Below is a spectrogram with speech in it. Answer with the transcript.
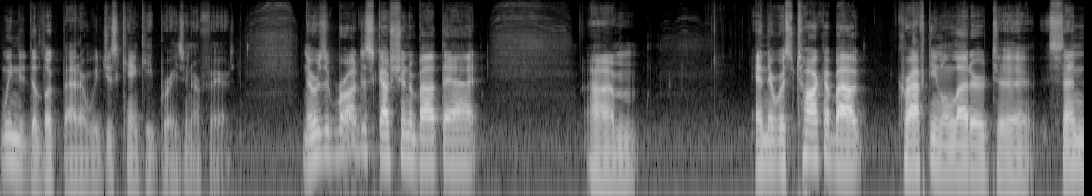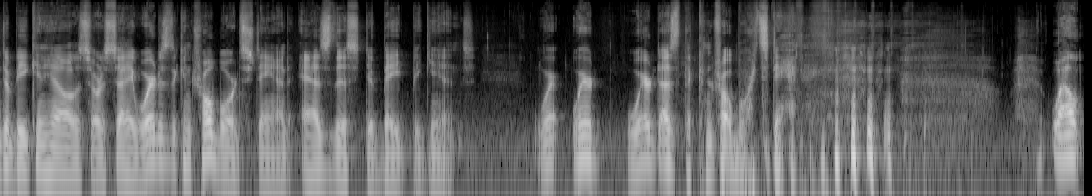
We need to look better. We just can't keep raising our fares. And there was a broad discussion about that. Um, and there was talk about crafting a letter to send to Beacon Hill to sort of say, where does the control board stand as this debate begins? Where where where does the control board stand? well,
